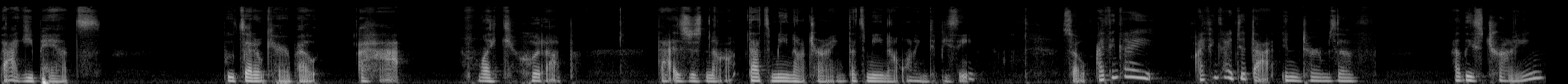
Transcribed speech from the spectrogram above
baggy pants, boots I don't care about, a hat, like hood up. That is just not that's me not trying. That's me not wanting to be seen. So, I think I I think I did that in terms of at least trying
